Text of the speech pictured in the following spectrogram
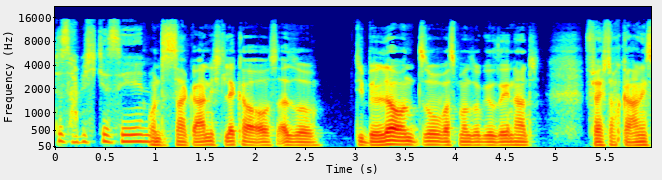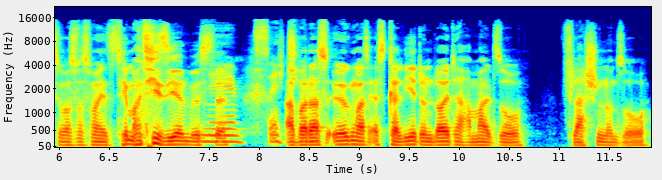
das habe ich gesehen. Und es sah gar nicht lecker aus. Also die Bilder und so, was man so gesehen hat, vielleicht auch gar nicht sowas, was man jetzt thematisieren müsste. nee, das ist echt Aber schlimm. dass irgendwas eskaliert und Leute haben halt so Flaschen und so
